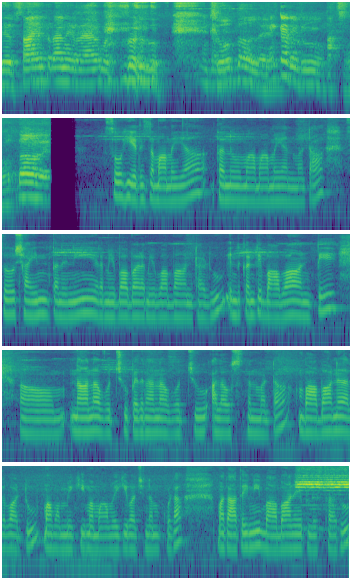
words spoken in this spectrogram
రేపు సాయంత్రానికి రాకపోతే చూద్దాంలే. ఉంటాడు. చూద్దాంలే. సో హియర్ ఇస్ ద మామయ్య. తను మా మామయ్య అనమాట సో షైన్ తనని రమి బాబా రమి బాబా అంటాడు. ఎందుకంటే బాబా అంటే నాన్న అవ్వచ్చు పెదనాన్న అవ్వచ్చు అలా వస్తుందన్నమాట. బాబా అనే అలవాటు మా మమ్మీకి మా మామయ్యకి మా చిన్నమ్మ కూడా మా తాతయ్యని బాబా అనే పిలుస్తారు.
